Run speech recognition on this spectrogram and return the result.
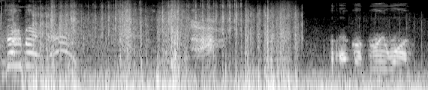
Thermite out! Echo 3-1.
